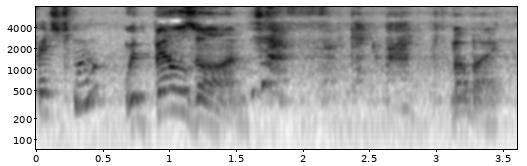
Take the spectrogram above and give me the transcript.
we still on for bridge tomorrow? With bells on. Yes. Okay, bye. Bye bye.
